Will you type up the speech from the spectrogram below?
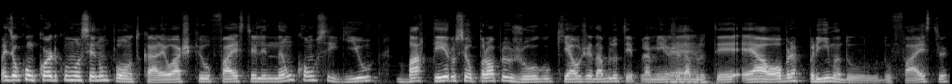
Mas eu concordo com você num ponto, cara. Eu acho que o Feister ele não conseguiu bater o seu próprio jogo, que é o GWT. Para mim, o é. GWT é a obra-prima do, do Feister.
